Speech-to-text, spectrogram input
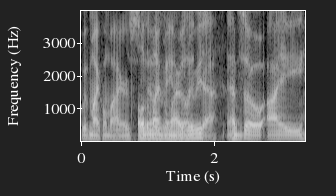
with Michael Myers. Oh, the know, Michael main Myers villain. movies? Yeah, and I've- so I,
